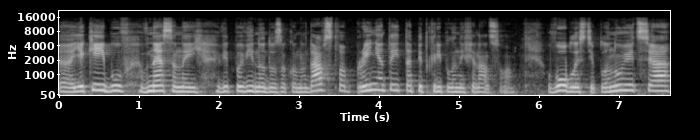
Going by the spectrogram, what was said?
який був внесений відповідно до законодавства, прийнятий та підкріплений фінансово. В області планується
